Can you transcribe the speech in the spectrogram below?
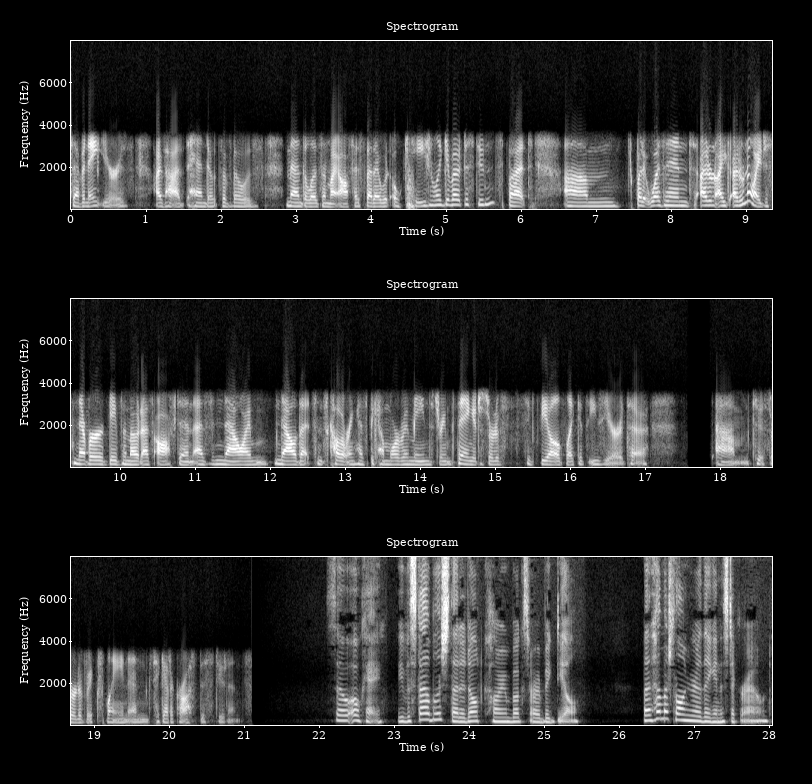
seven, eight years, I've had handouts of those mandalas in my office that I would occasionally give out to students, but um, but it wasn't. I don't. I, I don't know. I just never gave them out as often as now. I'm now that since coloring has become more of a mainstream thing, it just sort of feels like it's easier to um, to sort of explain and to get across to students. So, okay, we've established that adult coloring books are a big deal. But how much longer are they going to stick around?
